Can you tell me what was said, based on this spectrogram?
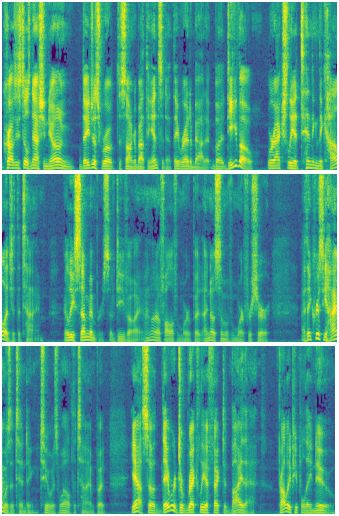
Crosby, Stills, Nash and Young, they just wrote the song about the incident. They read about it. But Devo were actually attending the college at the time, or at least some members of Devo. I, I don't know if all of them were, but I know some of them were for sure. I think Chrissie Hynde was attending too as well at the time. But yeah, so they were directly affected by that. Probably people they knew.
